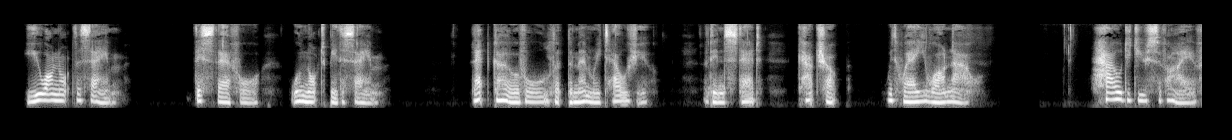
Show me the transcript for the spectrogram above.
You are not the same. This, therefore, will not be the same. Let go of all that the memory tells you and instead catch up with where you are now. How did you survive?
